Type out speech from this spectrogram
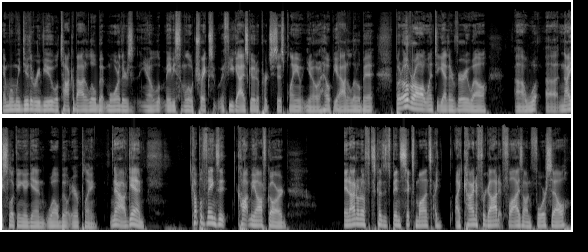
and when we do the review, we'll talk about a little bit more. There's, you know, maybe some little tricks if you guys go to purchase this plane, you know, help you out a little bit. But overall, it went together very well. Uh, w- uh, nice looking again, well built airplane. Now, again, a couple things that caught me off guard, and I don't know if it's because it's been six months. I I kind of forgot it flies on four cell,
